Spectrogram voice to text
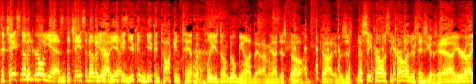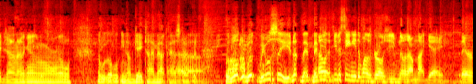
To chase another girl, yes. To chase another Yeah, girl, you yes. can. You can. You can talk intent, but please don't go beyond that. I mean, I just. Oh God, it was just. Now see, Carla. See, Carla understands. She goes, "Yeah, you're right, John." And again, a little, little, little, you know, gay timeout kind of stuff. Uh, But, but we'll, we'll, we will see. No, Maybe. Oh, if you just seen either one of those girls, you know that I'm not gay. They're No,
